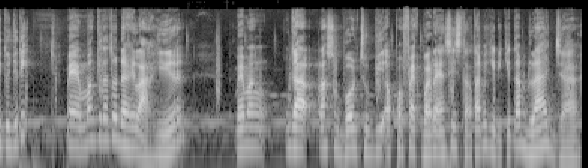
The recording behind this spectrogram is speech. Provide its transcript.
gitu. Jadi memang kita tuh dari lahir memang nggak langsung born to be a perfect brother and sister, tapi gini, kita belajar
